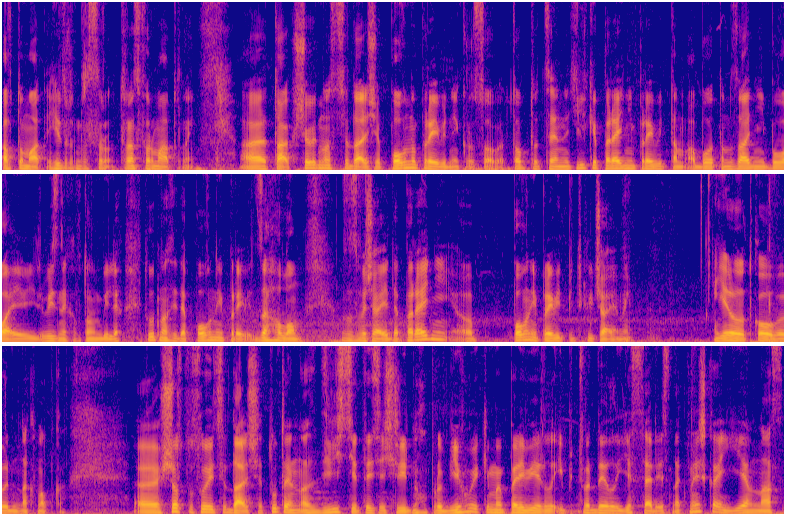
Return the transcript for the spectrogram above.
Автомат гідротрансформаторний. Е, так, що відноситься далі? Повнопривідний кросовер. Тобто це не тільки передній привід там, або там задній буває в різних автомобілях. Тут у нас йде повний привід. Загалом зазвичай йде передній, е, повний привід підключаємий. Є додатково виведена кнопка. Е, Що стосується далі, тут у нас 200 тисяч рідного пробігу, який ми перевірили і підтвердили, є сервісна книжка, є в нас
